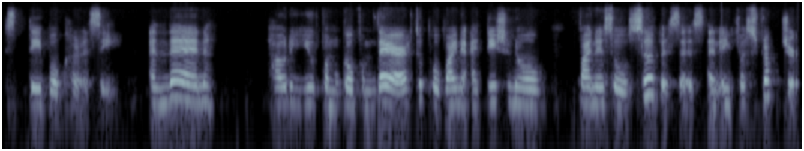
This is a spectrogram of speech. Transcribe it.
stable currency. And then how do you from go from there to provide additional financial services and infrastructure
